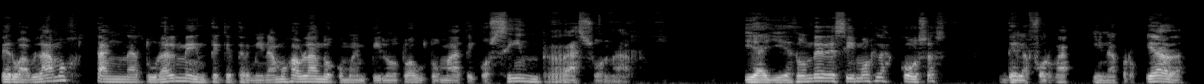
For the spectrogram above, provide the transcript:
Pero hablamos tan naturalmente que terminamos hablando como en piloto automático, sin razonar. Y allí es donde decimos las cosas de la forma inapropiada.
